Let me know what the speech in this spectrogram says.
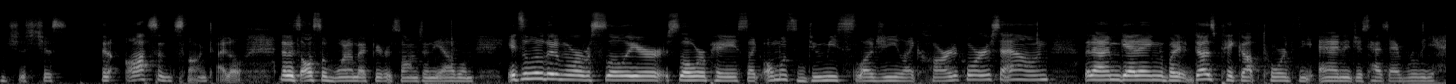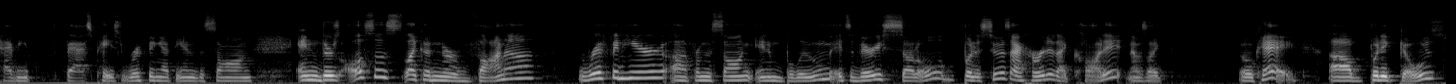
which is just an awesome song title. That is also one of my favorite songs on the album. It's a little bit more of a slower, slower pace, like almost doomy, sludgy, like hardcore sound that I'm getting, but it does pick up towards the end. It just has a really heavy, fast-paced riffing at the end of the song, and there's also like a Nirvana riff in here uh, from the song "In Bloom." It's very subtle, but as soon as I heard it, I caught it, and I was like, okay. Uh, but it goes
